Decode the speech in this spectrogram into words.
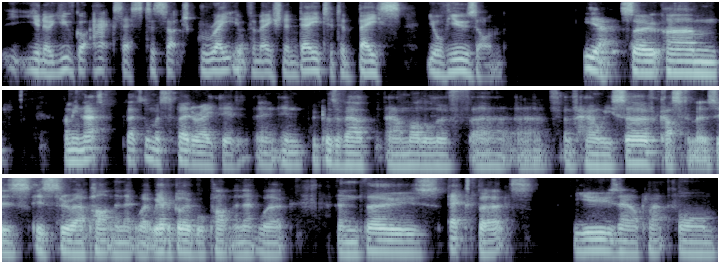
you know you've got access to such great information and data to base your views on yeah so um i mean that's that's almost federated in, in because of our, our model of uh, uh, of how we serve customers is is through our partner network we have a global partner network and those experts use our platform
